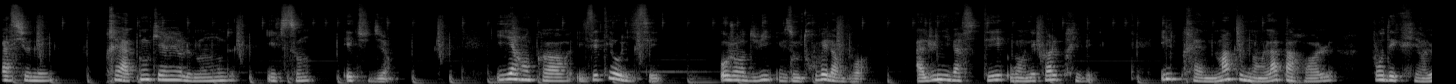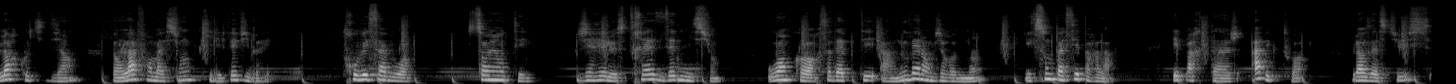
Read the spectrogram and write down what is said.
passionnés, prêts à conquérir le monde, ils sont étudiants. Hier encore, ils étaient au lycée, aujourd'hui ils ont trouvé leur voie, à l'université ou en école privée. Ils prennent maintenant la parole décrire leur quotidien dans l'information qui les fait vibrer. Trouver sa voie, s'orienter, gérer le stress des admissions ou encore s'adapter à un nouvel environnement, ils sont passés par là et partagent avec toi leurs astuces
